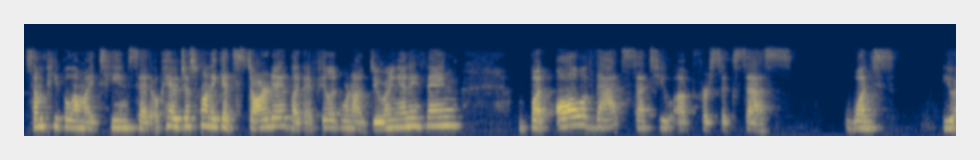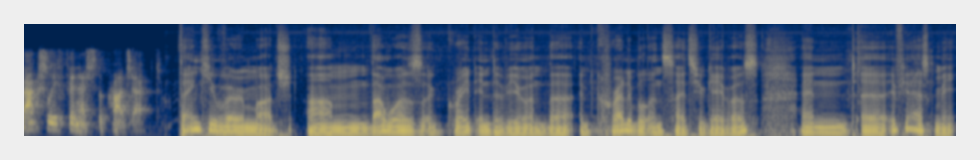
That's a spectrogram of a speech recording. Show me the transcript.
some people on my team said, okay, I just want to get started. Like, I feel like we're not doing anything. But all of that sets you up for success once you actually finish the project. Thank you very much. Um, that was a great interview and the incredible insights you gave us. And uh, if you ask me,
